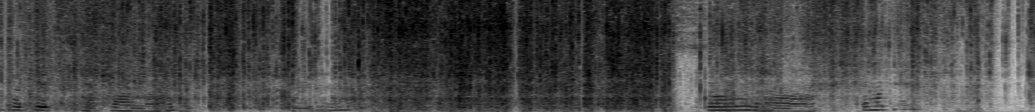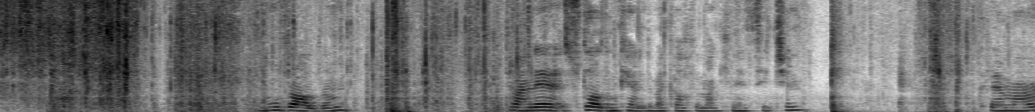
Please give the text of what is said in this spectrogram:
paket makarna. Şöyle. Sonra domates. Muz aldım. Bir tane süt aldım kendime kahve makinesi için. Krema.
